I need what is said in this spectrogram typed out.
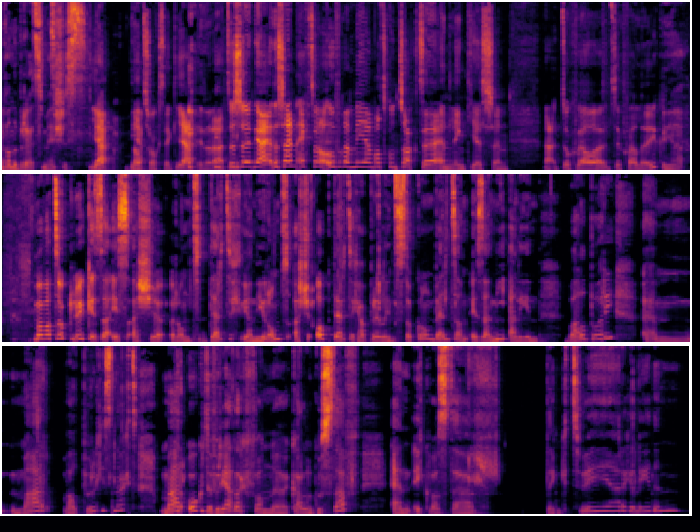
een van de bruidsmeisjes. Ja, ja dat ja. zocht ik. Ja, inderdaad. Dus uh, ja, er zijn echt wel over en weer wat contacten en linkjes. En nou, toch wel, uh, toch wel leuk. Ja. Maar wat ook leuk is, dat is als je rond 30, ja niet rond, als je op 30 april in Stockholm bent, dan is dat niet alleen Walborg, um, maar Walpurgisnacht, maar ook de verjaardag van Carl Gustav. En ik was daar, denk twee jaar geleden,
